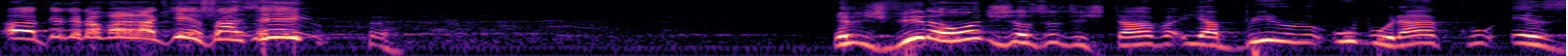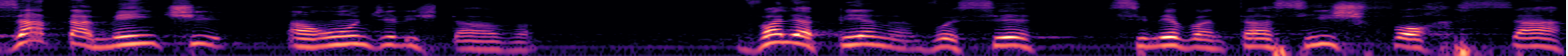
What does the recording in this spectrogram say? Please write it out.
ah, o que, eu estou fazendo aqui sozinho? Eles viram onde Jesus estava e abriram o buraco exatamente aonde ele estava. Vale a pena você se levantar, se esforçar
